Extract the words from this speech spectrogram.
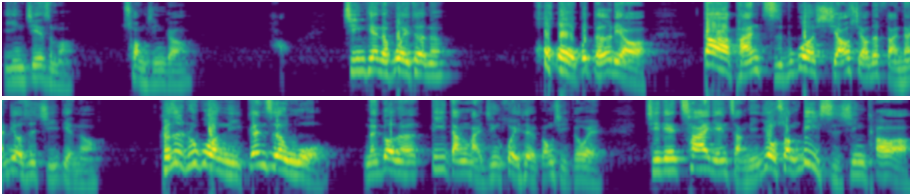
迎接什么创新高？好，今天的惠特呢，嚯，不得了啊！大盘只不过小小的反弹六十几点哦，可是如果你跟着我能够呢低档买进惠特，恭喜各位，今天差一点涨停又创历史新高啊！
